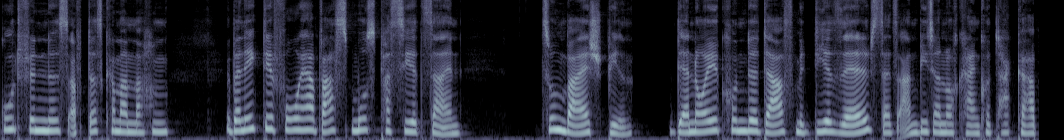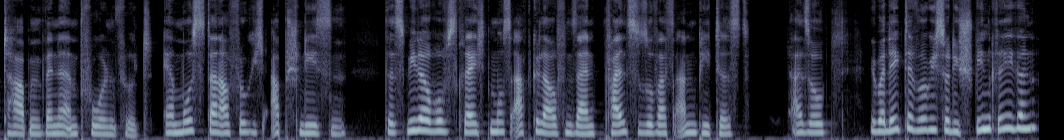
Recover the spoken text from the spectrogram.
gut findest, auch das kann man machen. Überleg dir vorher, was muss passiert sein. Zum Beispiel, der neue Kunde darf mit dir selbst als Anbieter noch keinen Kontakt gehabt haben, wenn er empfohlen wird. Er muss dann auch wirklich abschließen. Das Widerrufsrecht muss abgelaufen sein, falls du sowas anbietest. Also überleg dir wirklich so die Spielregeln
